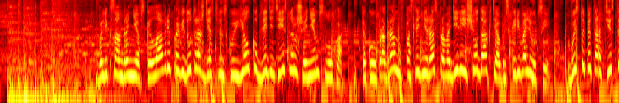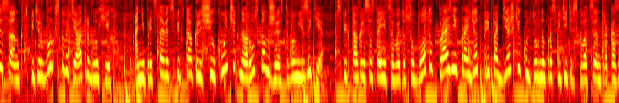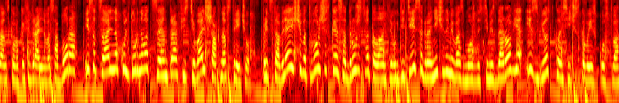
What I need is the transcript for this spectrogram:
В Александро-Невской лавре проведут рождественскую елку для детей с нарушением слуха. Такую программу в последний раз проводили еще до Октябрьской революции. Выступят артисты Санкт-Петербургского театра глухих. Они представят спектакль «Щелкунчик» на русском жестовом языке. Спектакль состоится в эту субботу. Праздник пройдет при поддержке культурно-просветительского центра Казанского кафедрального собора и социально-культурного центра «Фестиваль «Шаг навстречу», представляющего творческое содружество талантливых детей с ограниченными возможностями здоровья и звезд классического искусства.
